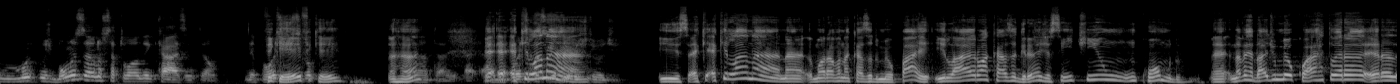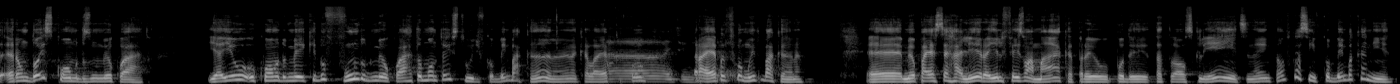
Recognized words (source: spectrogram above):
uns bons anos tatuando em casa, então? Depois fiquei, ficou... fiquei. Uhum. Ah, tá. é, é, é que lá na. Isso, é que, é que lá na, na, Eu morava na casa do meu pai e lá era uma casa grande, assim, e tinha um, um cômodo. É, na verdade, o meu quarto era, era, eram dois cômodos no meu quarto. E aí o, o, cômodo meio que do fundo do meu quarto eu montei o estúdio, ficou bem bacana, né? Naquela época, ah, ficou, pra época ficou muito bacana. É, meu pai é serralheiro, aí ele fez uma maca para eu poder tatuar os clientes, né? Então ficou assim, ficou bem bacaninha.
